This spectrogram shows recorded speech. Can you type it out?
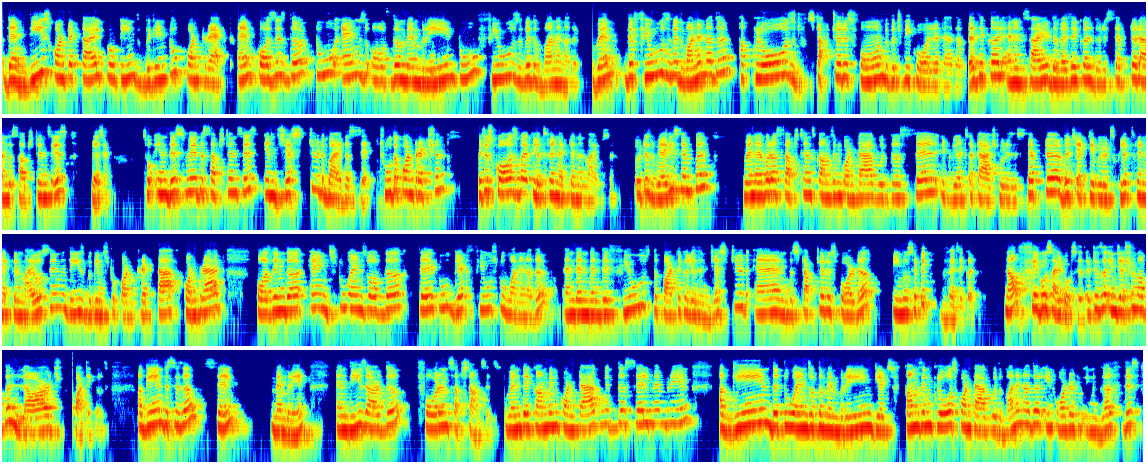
Then these contractile proteins begin to contract and causes the two ends of the membrane to fuse with one another. When they fuse with one another, a closed structure is formed, which we call it as a vesicle. And inside the vesicle, the receptor and the substance is present. So in this way, the substance is ingested by the cell through the contraction, which is caused by clathrin, actin, and myosin. So it is very simple whenever a substance comes in contact with the cell, it gets attached to a receptor, which activates clathrin, actin, myosin. These begins to contract, contract, causing the ends, two ends of the cell to get fused to one another. And then when they fuse, the particle is ingested and the structure is called a pinocytic vesicle. Now, phagocytosis, it is the ingestion of the large particles. Again, this is a cell membrane and these are the foreign substances. When they come in contact with the cell membrane, again the two ends of the membrane gets comes in close contact with one another in order to engulf this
